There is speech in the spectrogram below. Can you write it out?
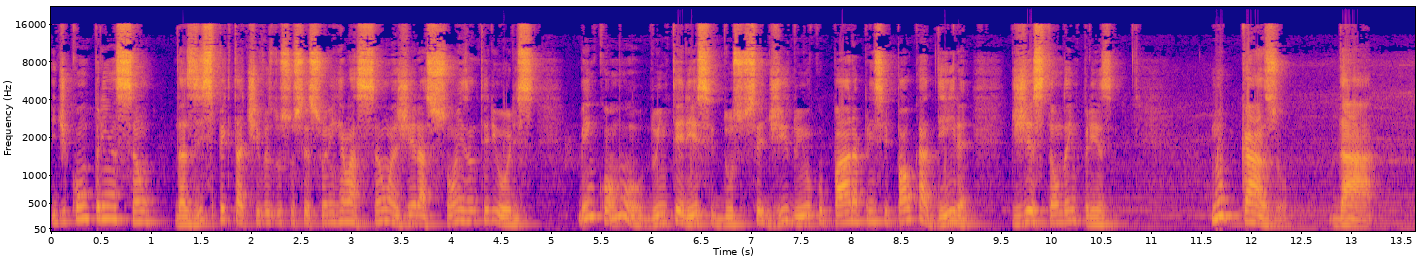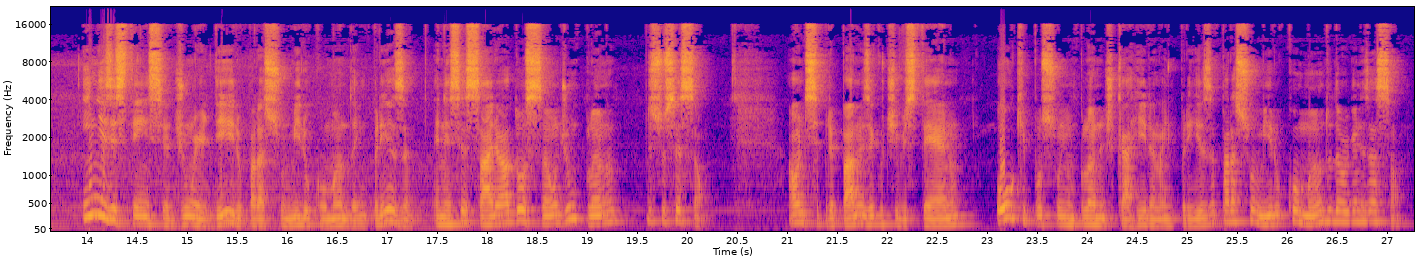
e de compreensão das expectativas do sucessor em relação às gerações anteriores, bem como do interesse do sucedido em ocupar a principal cadeira de gestão da empresa. No caso da inexistência de um herdeiro para assumir o comando da empresa, é necessário a adoção de um plano de sucessão, onde se prepara um executivo externo ou que possui um plano de carreira na empresa para assumir o comando da organização.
